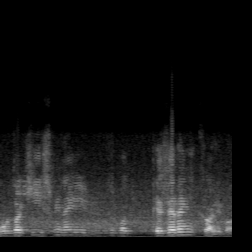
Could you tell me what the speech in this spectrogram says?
Buradaki ismi ne? Bak, pezevenk galiba.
